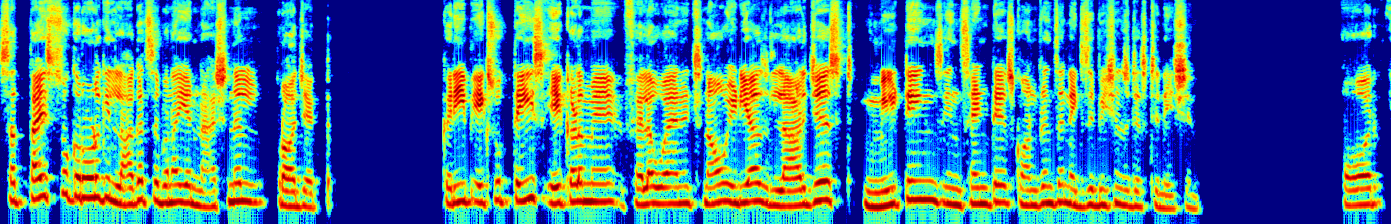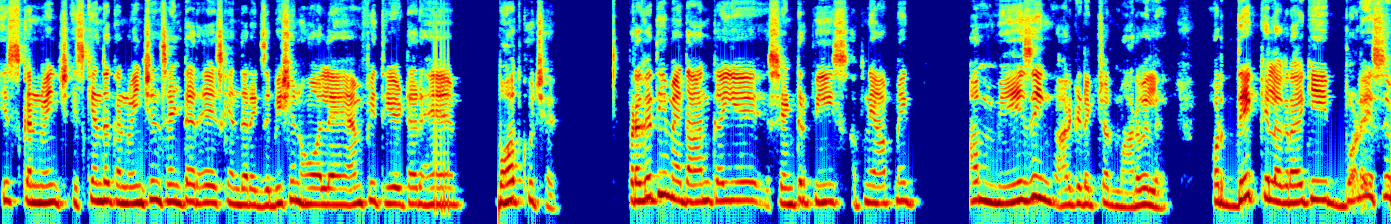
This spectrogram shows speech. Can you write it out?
सत्ताईस सौ करोड़ की लागत से बना ये नेशनल प्रोजेक्ट करीब 123 एकड़ में फैला हुआ है it's now India's largest meetings incentives conference and exhibitions destination और इस कन्वेंशन इसके अंदर कन्वेंशन सेंटर है, इसके अंदर एग्जीबिशन हॉल है एम्फी थिएटर है, बहुत कुछ है। प्रगति मैदान का ये सेंटर पीस अपने आप में अमेजिंग आर्किटेक्चर मार्वल है। और देख के लग रहा है कि बड़े से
